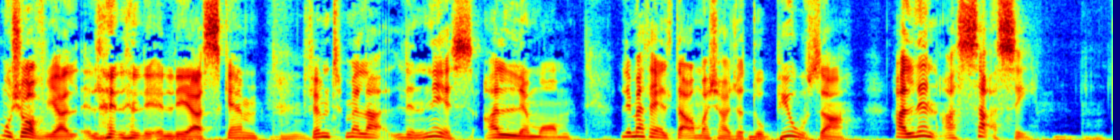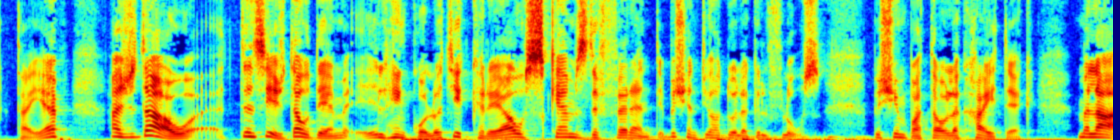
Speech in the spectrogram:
Mhux ovvja li hija skem, fimt mela lin-nies għallimhom li meta jiltaqgħu ma xi ħaġa dubjuża, għall-inqas saqsi. Tajjeb, għax daw, tinsiex daw dejjem il-ħin kollu qed jikkreaw scams differenti biex inti joħdulek il-flus, biex jimpattawlek ħajtek. Mela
